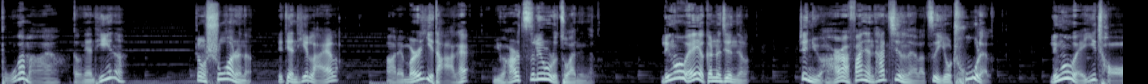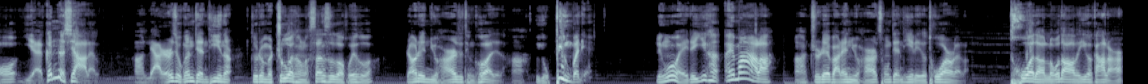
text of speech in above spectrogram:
不干嘛呀，等电梯呢。”正说着呢，这电梯来了啊，这门一打开，女孩滋溜就钻进去了。林国伟也跟着进去了。这女孩啊，发现他进来了，自己又出来了。林国伟一瞅，也跟着下来了。啊，俩人就跟电梯那儿就这么折腾了三四个回合。然后这女孩就挺客气的啊，有病吧你？林国伟这一看挨骂了啊，直接把这女孩从电梯里就拖出来了，拖到楼道的一个旮旯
